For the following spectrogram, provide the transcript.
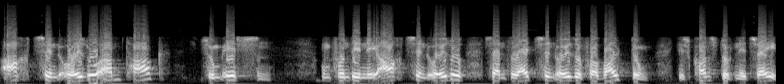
18 Euro am Tag zum Essen. Und von den 18 Euro sind 13 Euro Verwaltung. Das kann es doch nicht sein.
